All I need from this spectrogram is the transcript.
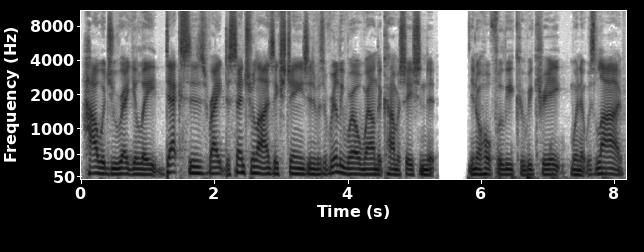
How would you regulate DEXs, right? Decentralized exchanges. It was a really well rounded conversation that, you know, hopefully could recreate when it was live.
